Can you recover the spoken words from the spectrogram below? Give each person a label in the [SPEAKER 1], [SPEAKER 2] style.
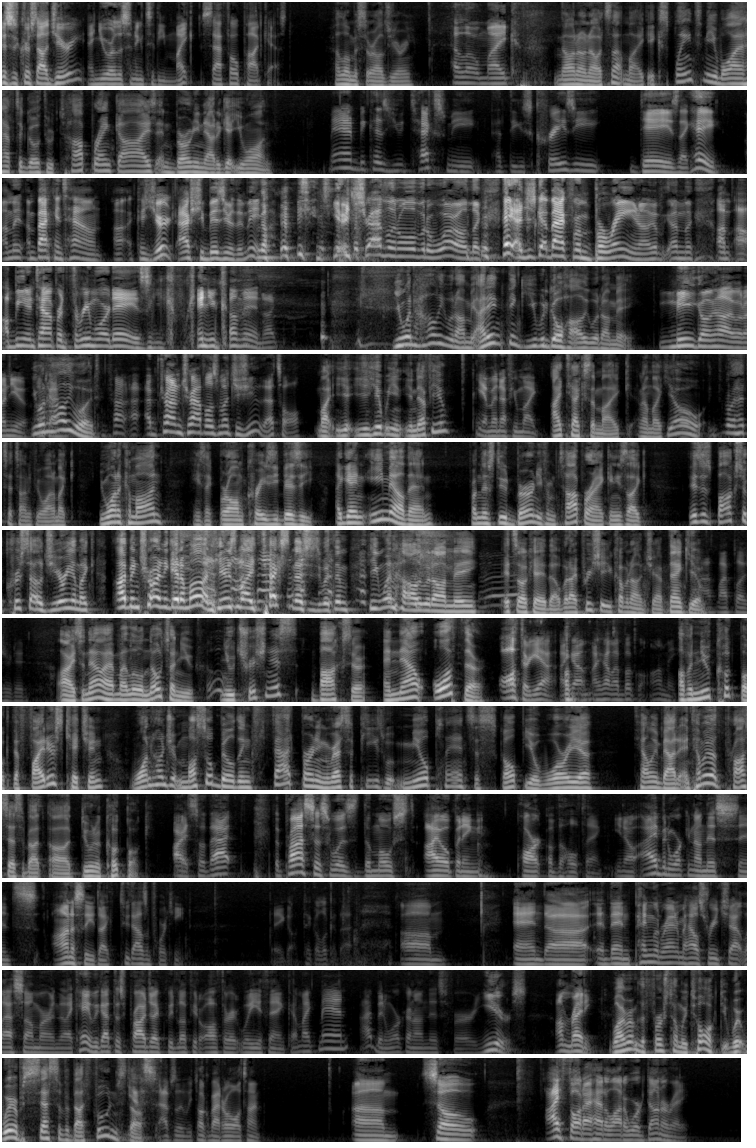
[SPEAKER 1] This is Chris Algieri, and you are listening to the Mike Safo podcast.
[SPEAKER 2] Hello, Mr. Algieri.
[SPEAKER 1] Hello, Mike.
[SPEAKER 2] No, no, no, it's not Mike. Explain to me why I have to go through top rank guys and Bernie now to get you on.
[SPEAKER 1] Man, because you text me at these crazy days, like, "Hey, I'm in, I'm back in town," uh, because you're actually busier than me. you're traveling all over the world. Like, "Hey, I just got back from Bahrain. I'm, I'm, I'm I'll be in town for three more days. Can you come in?" Like,
[SPEAKER 2] You went Hollywood on me. I didn't think you would go Hollywood on me.
[SPEAKER 1] Me going Hollywood on you.
[SPEAKER 2] You went
[SPEAKER 1] Okay.
[SPEAKER 2] Hollywood.
[SPEAKER 1] I'm trying, I- I'm trying to travel as much as you. That's all.
[SPEAKER 2] My, you, you hear what you, your nephew?
[SPEAKER 1] Yeah, my nephew Mike.
[SPEAKER 2] I texted him Mike and I'm like, yo, throw headsets on if you want. I'm like, you want to come on? He's like, bro, I'm crazy busy. Again, email then from this dude Bernie from Top Rank, and he's like, there's this boxer Chris Algieri. I'm like, I've been trying to get him on. Here's my text message with him. He went Hollywood on me. It's okay though, but I appreciate you coming on, champ. Thank you.
[SPEAKER 1] Ah, my pleasure, dude.
[SPEAKER 2] All right, so now I have my little notes on you:
[SPEAKER 1] Ooh.
[SPEAKER 2] nutritionist, boxer, and now author
[SPEAKER 1] Author, yeah. I
[SPEAKER 2] Of-
[SPEAKER 1] got I got my book on me.
[SPEAKER 2] of a new cookbook, The Fighter's Kitchen 100 Muscle Building, Fat Burning Recipes with Meal Plans to Sculpt Your Warrior. Tell me about it. And tell me about the process about uh, doing a cookbook.
[SPEAKER 1] All right, so that the process was the most eye-opening part of the whole thing. You know, I've been working on this since honestly like 2014. There you go. Take a look at that. Um, and uh, and then Penguin Random House reached out last summer and they're like, "Hey, we got this project. We'd love you to author it. What do you think?" I'm like, "Man, I've been working on this for years. I'm ready."
[SPEAKER 2] Well, I remember the first time we talked, we're, we're obsessive about food and stuff.
[SPEAKER 1] Yes, absolutely. We talk about it all the time. Um, so I thought I had a lot of work done already.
